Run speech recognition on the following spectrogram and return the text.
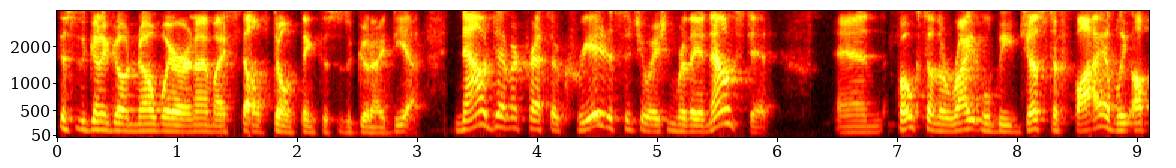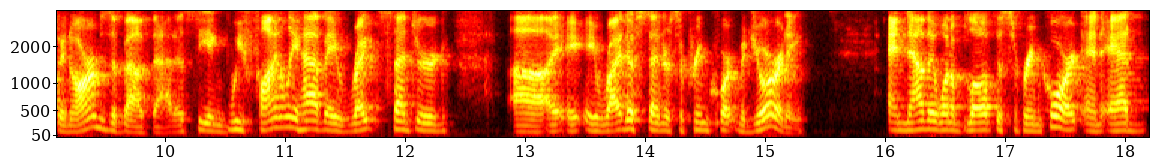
this is going to go nowhere. And I myself don't think this is a good idea. Now, Democrats have created a situation where they announced it. And folks on the right will be justifiably up in arms about that, as seeing we finally have a right centered, uh, a, a right of center Supreme Court majority. And now they want to blow up the Supreme Court and add,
